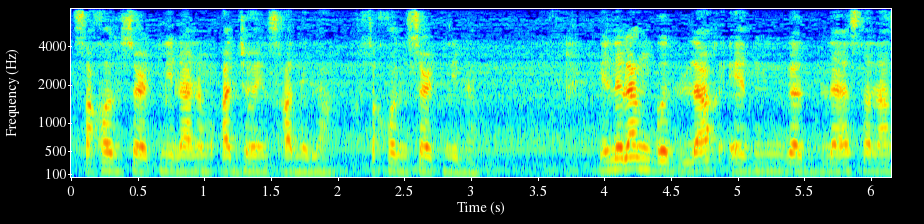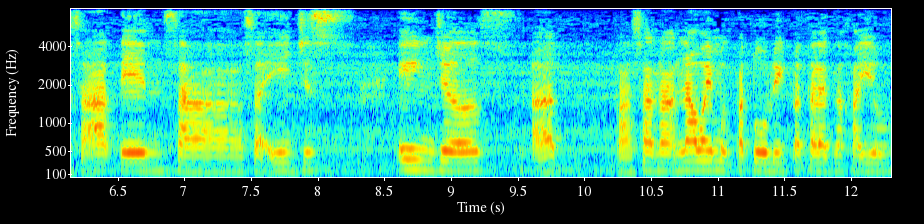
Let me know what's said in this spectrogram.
sa concert nila na maka-join sa kanila, sa concert nila. Yun na lang, good luck and God bless na lang sa atin, sa, sa ages, angels, at pa, sana naway magpatuloy pa talaga kayo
